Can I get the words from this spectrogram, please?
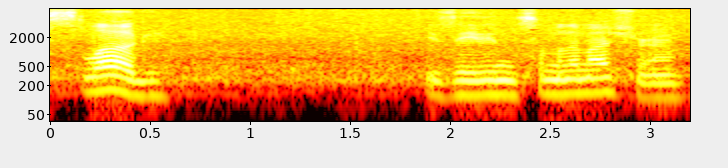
Slug. He's eating some of the mushroom.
